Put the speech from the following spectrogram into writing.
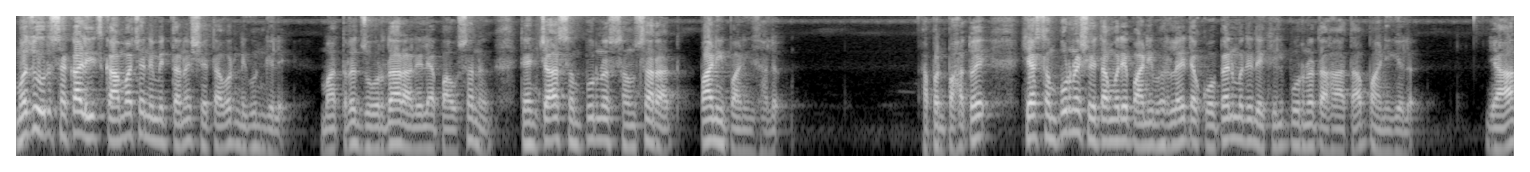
मजूर सकाळीच कामाच्या निमित्तानं शेतावर निघून गेले. मात्र जोरदार आलेल्या पावसानं त्यांच्या संपूर्ण संसारात पाणी पाणी झालं. आपण पाहतोय या संपूर्ण शेतामध्ये पाणी भरलंय. त्या कोप्यांमध्ये देखील पूर्णतः आता पाणी गेलं. या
